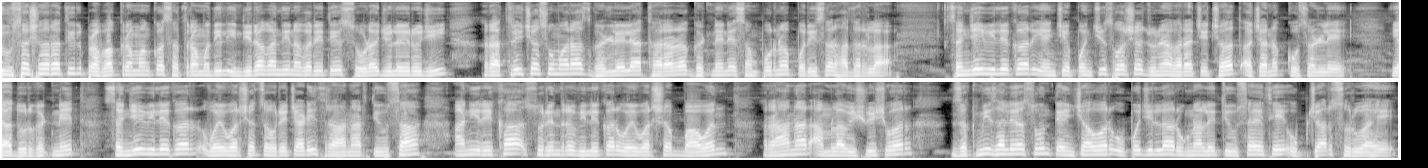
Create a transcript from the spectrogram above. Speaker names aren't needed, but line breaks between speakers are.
तिवसा शहरातील प्रभाग क्रमांक सतरामधील इंदिरा गांधी नगर येथे सोळा जुलै रोजी रात्रीच्या सुमारास घडलेल्या थरारक घटनेने संपूर्ण परिसर हादरला. संजय विलेकर यांचे पंचवीस वर्ष जुन्या घराचे छत अचानक कोसळले. या दुर्घटनेत संजय विलेकर वयवर्ष चौवेचाळीस राहणार तिवसा आणि रेखा सुरेंद्र विलेकर वयवर्ष बावन्न राहणार आमला विश्वेश्वर जखमी झाले असून त्यांच्यावर उपजिल्हा रुग्णालय तिवसा येथे उपचार सुरू आहे.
